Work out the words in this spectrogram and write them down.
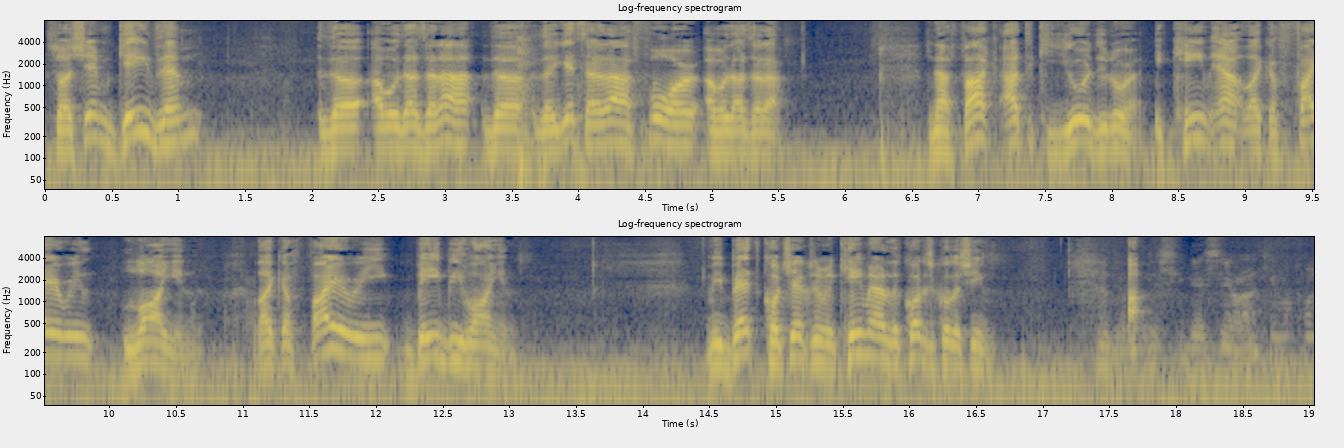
So Hashem gave them the avodah zarah, the the yetzarah for avodah zarah. Nafak atikiyur dinura. It came out like a fiery lion, like a fiery baby lion. Mibet kodesh it came out of the kodesh kodeshim. The Yetzirah came up from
